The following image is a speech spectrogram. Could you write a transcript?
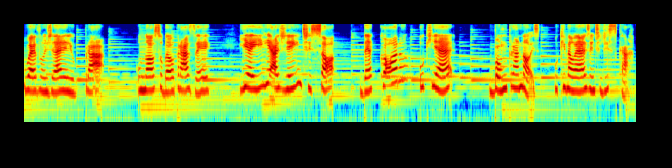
o Evangelho para o nosso bel prazer. E aí a gente só decora o que é bom para nós. O que não é, a gente descarta.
